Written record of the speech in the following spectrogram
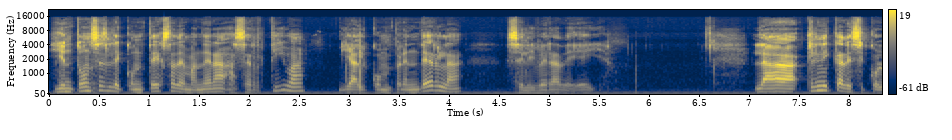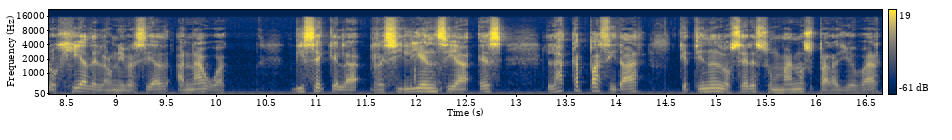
y entonces le contesta de manera asertiva y al comprenderla se libera de ella. La Clínica de Psicología de la Universidad Anáhuac dice que la resiliencia es la capacidad que tienen los seres humanos para llevar,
